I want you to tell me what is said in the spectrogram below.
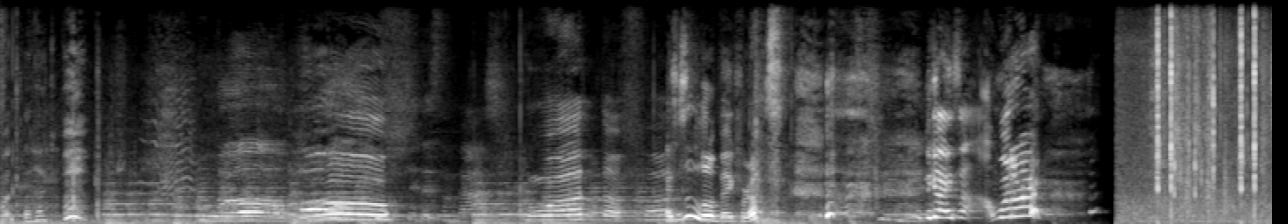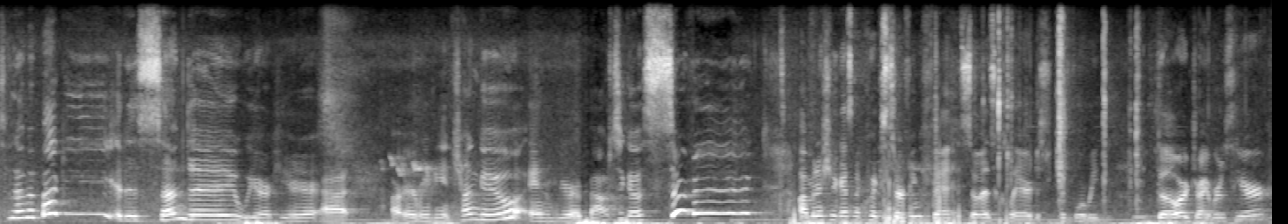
What the heck? Whoa. Whoa. Shit, this is the master. What the fuck? Guys, this is a little big for us. you guys, what are Selamat pagi! It is Sunday. We are here at our Airbnb in Canggu and we are about to go surfing! I'm gonna show you guys my quick surfing fit. So is Claire, just before we go, our driver's here.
